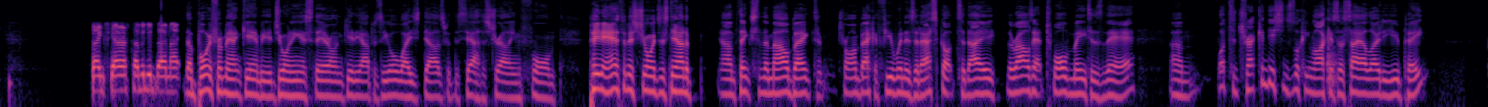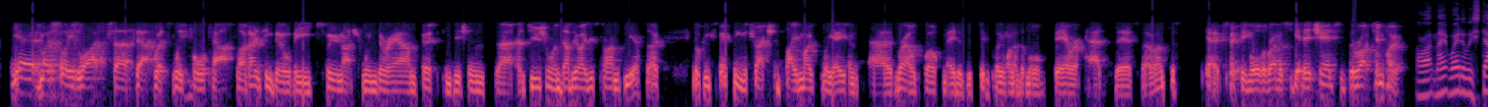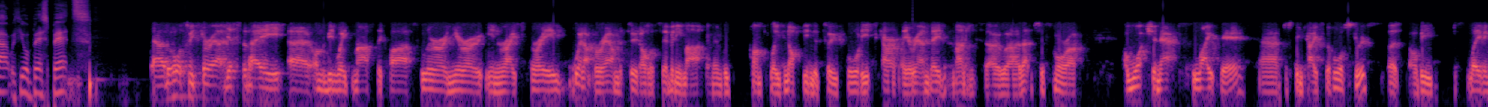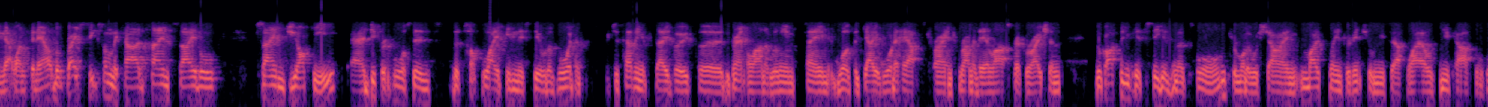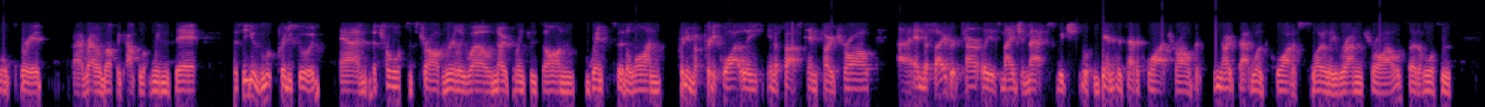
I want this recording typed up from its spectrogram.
Thanks, Gareth. Have a good day, mate. The boy from Mount Gambier joining us there on Giddy Up as he always does with the South Australian form. Peter Anthony joins us now to um, thanks to the mailbag to try and back a few winners at Ascot today. The rail's out 12 metres there. Um, what's the track conditions looking like as I say hello to you, Pete? Yeah, mostly light uh, southwesterly forecast. So I don't think there will be too much wind around. Perfect conditions uh, as usual in WA this time of year. So, look, expecting the should play mostly even. Uh, rail 12 metres is typically one of the more barer pads there. So I'm just yeah, expecting all the runners to get their chance at the right tempo. All right, mate, where do we start with your best bets? Uh, the horse we threw out yesterday uh, on the midweek masterclass, Luro Neuro in race three, went up around the $2.70 mark and then was promptly knocked into 240. It's currently around even money. So uh, that's just more a, a watch and act late there, uh, just in case the horse drifts. But I'll be just leaving that one for now. Look, race six on the card, same stable, same jockey, uh, different horses. The top weight in this field, Avoidance, which is having its debut for the Grant Alana Williams team. It was a Gay Waterhouse trained runner there last preparation. Look, I think its figures and its form, from what it was showing, mostly in provincial New South Wales, Newcastle, Hawkesbury, uh, rattled off a couple of wins there. The figures look pretty good. Um, the horse has trialled really well, no blinkers on, went to the line pretty pretty quietly in a fast tempo trial. Uh, and the favourite currently is Major Max, which, look, again, has had a quiet trial, but note that was quite a slowly run trial. So the horse is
